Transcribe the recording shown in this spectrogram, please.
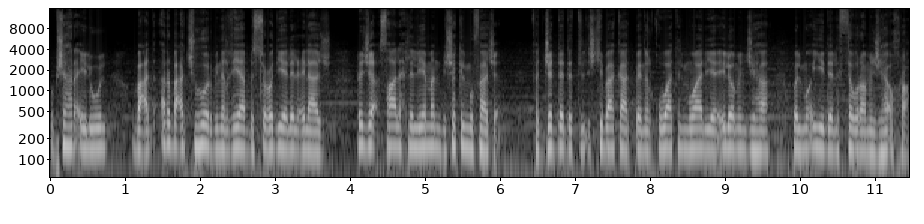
وبشهر أيلول وبعد أربعة شهور من الغياب بالسعودية للعلاج رجع صالح لليمن بشكل مفاجئ. فتجددت الاشتباكات بين القوات الموالية له من جهة والمؤيدة للثورة من جهة أخرى.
